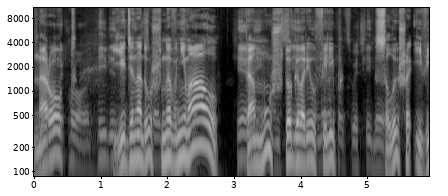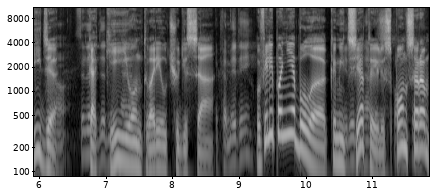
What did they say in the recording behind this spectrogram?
Народ единодушно внимал тому, что говорил Филипп, слыша и видя, какие он творил чудеса. У Филиппа не было комитета или спонсора,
